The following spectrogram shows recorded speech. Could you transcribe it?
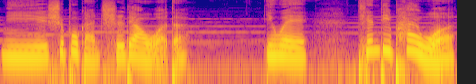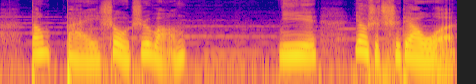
你是不敢吃掉我的，因为天帝派我当百兽之王。你。”要是吃掉我，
